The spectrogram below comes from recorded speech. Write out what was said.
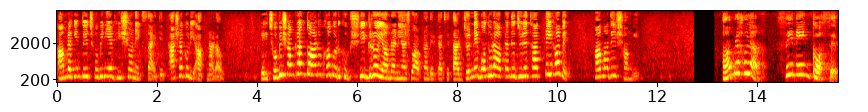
আমরা কিন্তু এই ছবি নিয়ে ভীষণ এক্সাইটেড আশা করি আপনারাও। এই ছবি সংক্রান্ত আরও খবর খুব শীঘ্রই আমরা নিয়ে আসব আপনাদের কাছে। তার জন্য বন্ধুরা, আপনাদের জুড়ে থাকতেই হবে আমাদের সঙ্গে। আমরা হলাম সিনে গসিপ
